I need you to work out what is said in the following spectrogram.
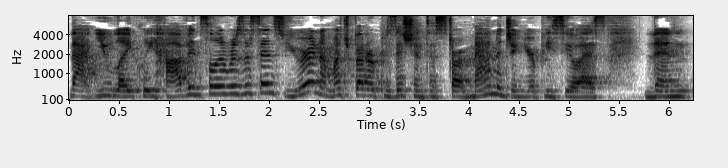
that you likely have insulin resistance, you're in a much better position to start managing your PCOS than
